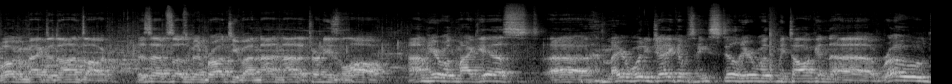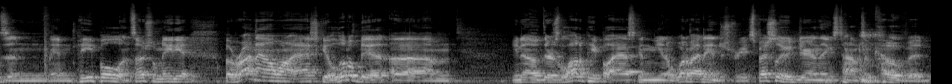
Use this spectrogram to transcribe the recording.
Welcome back to Don Talk. This episode's been brought to you by 99 Attorneys at Law. I'm here with my guest, uh, Mayor Woody Jacobs. He's still here with me talking uh, roads and, and people and social media. But right now, I want to ask you a little bit. Um, you know, there's a lot of people asking, you know, what about industry, especially during these times of COVID?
